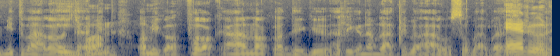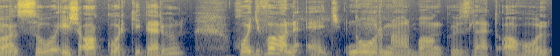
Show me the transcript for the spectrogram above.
mit vállalt el, mit, amíg a falak állnak, addig hát igen, nem látni be a hálószobába. Ez Erről van szó, és akkor kiderül, hogy van egy normál banküzlet, ahol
